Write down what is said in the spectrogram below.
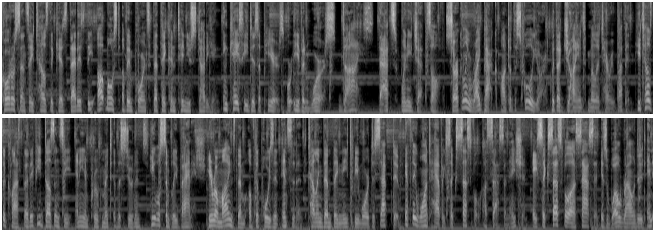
Koro sensei tells the kids that it's the utmost of importance that they continue studying in case he disappears or even worse, dies. That's when he jets off, circling right back onto the schoolyard with a giant military weapon. He tells the class that if he doesn't see any improvement in the students, he will simply vanish. He reminds them of the poison incident, telling them they need to be more deceptive if they want to have a successful assassination. A successful assassin is well-rounded in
